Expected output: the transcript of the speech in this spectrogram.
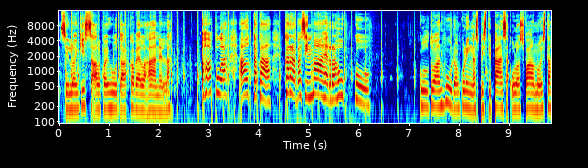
Silloin kissa alkoi huutaa kovella äänellä. Apua, auttakaa, Karabasin maaherra hukkuu! Kultuaan huudon kuningas pisti päänsä ulos vaunuista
